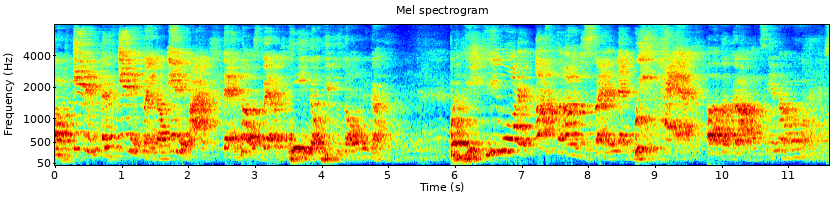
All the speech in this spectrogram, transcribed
of any, of anything or anybody that knows better. He knew he was the only God. He, wanted us to understand that we have other gods in our lives.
